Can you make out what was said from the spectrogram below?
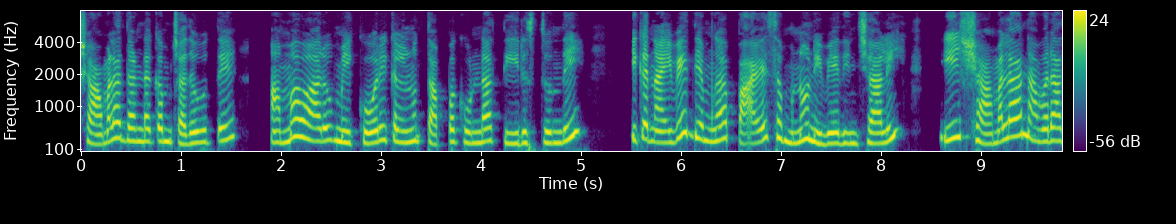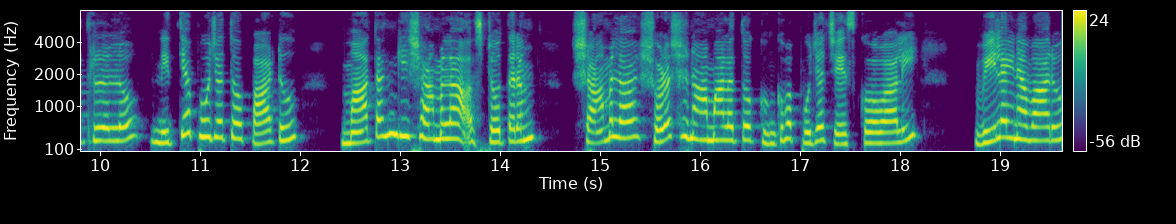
శ్యామల దండకం చదివితే అమ్మవారు మీ కోరికలను తప్పకుండా తీరుస్తుంది. ఇక నైవేద్యంగా పాయసమును నివేదించాలి. ఈ శ్యామల నవరాత్రులలో నిత్య పూజతో పాటు మాతంగి శ్యామల అష్టోత్తరం శ్యామల షోడశనామాలతో కుంకుమ పూజ చేసుకోవాలి. వీలైన వారు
